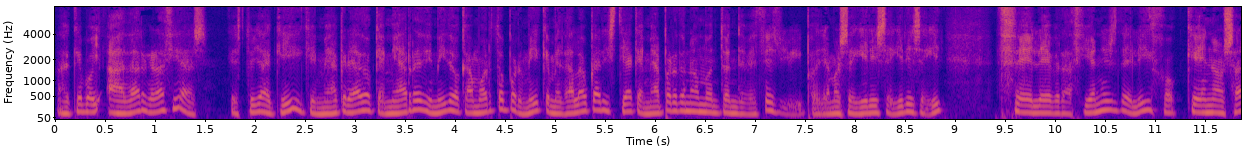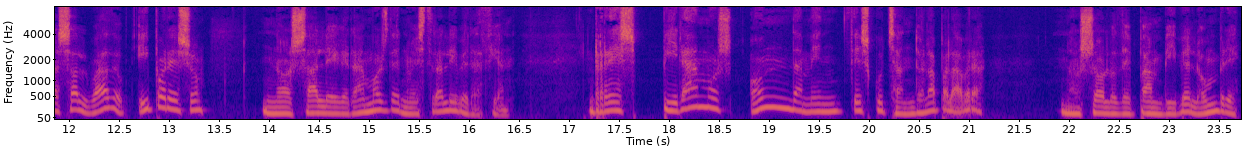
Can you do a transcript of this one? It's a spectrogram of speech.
¿A qué voy? A dar gracias. Que estoy aquí, que me ha creado, que me ha redimido, que ha muerto por mí, que me da la Eucaristía, que me ha perdonado un montón de veces. Y podríamos seguir y seguir y seguir. Celebraciones del Hijo, que nos ha salvado. Y por eso nos alegramos de nuestra liberación. Respiramos hondamente escuchando la palabra. No solo de pan vive el hombre,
